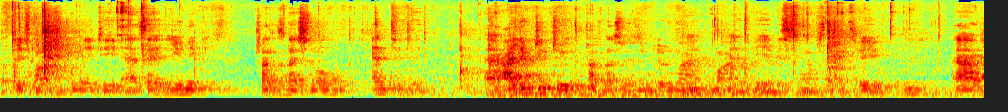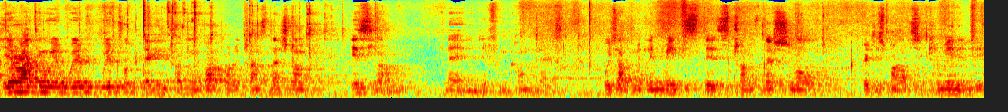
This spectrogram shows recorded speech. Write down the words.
the British community as a unique transnational entity. Uh, I looked into transnationalism during my, my BA business and I'm to you. Uh, here I think we're, we're, we're again talking about probably transnational Islam in a, in a different context, which ultimately meets this transnational British minority community.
